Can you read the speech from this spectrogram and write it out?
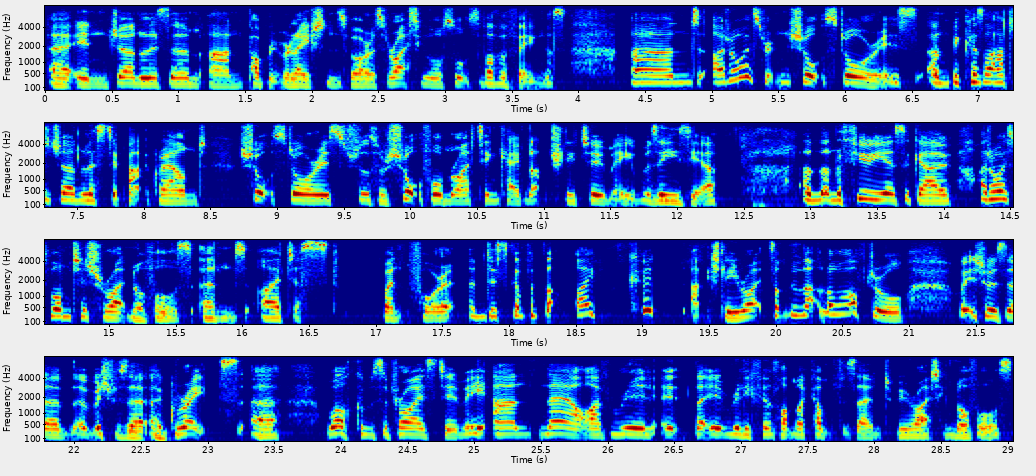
uh, in journalism and public relations, where I was writing all sorts of other things. And I'd always written short stories, and because I had a journalistic background, short stories, sort of short form writing came naturally to me. It was easier. And then a few years ago, I'd always wanted to write novels, and I just went for it and discovered that I could actually write something that long after all, which was a which was a, a great uh, welcome surprise to me. And now I've really it, it, really feels like my comfort zone to be writing novels.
